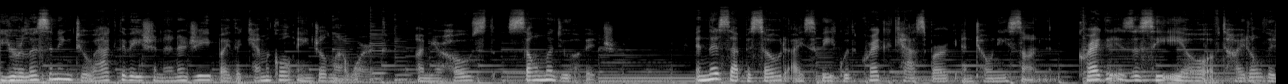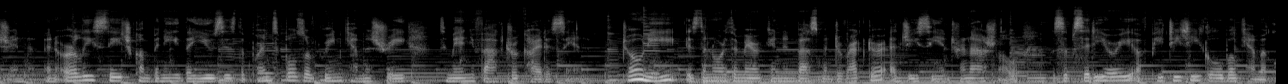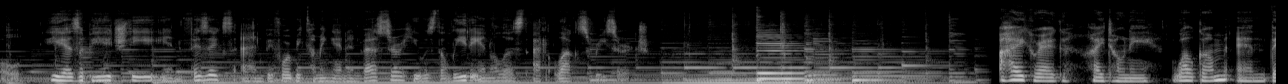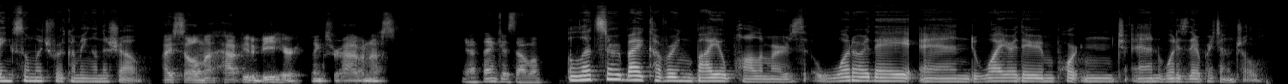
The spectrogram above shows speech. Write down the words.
You're listening to Activation Energy by the Chemical Angel Network. I'm your host, Selma Duhovic. In this episode, I speak with Craig Kasberg and Tony Sun. Craig is the CEO of Tidal Vision, an early stage company that uses the principles of green chemistry to manufacture chitosan. Tony is the North American Investment Director at GC International, a subsidiary of PTT Global Chemical. He has a PhD in physics, and before becoming an investor, he was the lead analyst at Lux Research. Hi, Craig. Hi, Tony. Welcome, and thanks so much for coming on the show. Hi, Selma. Happy to be here. Thanks for having us. Yeah, thank you, Selma. Let's start by covering biopolymers. What are they, and why are they important, and what is their potential?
